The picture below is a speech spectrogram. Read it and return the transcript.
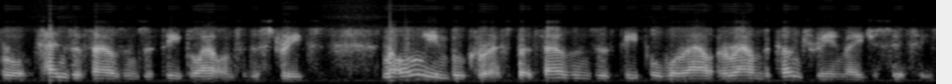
brought tens of thousands of people out onto the streets, not only in Bucharest, but thousands of people were out around the country in major cities.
